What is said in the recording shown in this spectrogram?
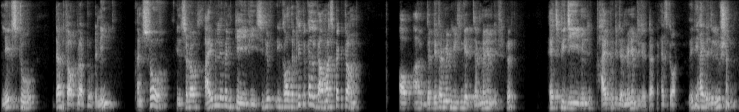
leads to the Doppler botany. And so instead of 511 keV, if you call the typical gamma spectrum of uh, the determined using a germanium detector, HPG high purity germanium detector has got very high resolution.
